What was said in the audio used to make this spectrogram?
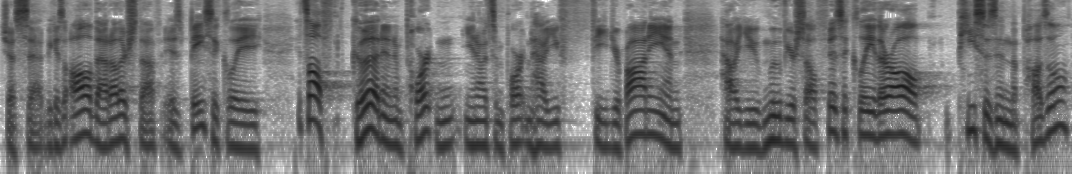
just said, because all of that other stuff is basically, it's all good and important. You know, it's important how you feed your body and how you move yourself physically. They're all pieces in the puzzle,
